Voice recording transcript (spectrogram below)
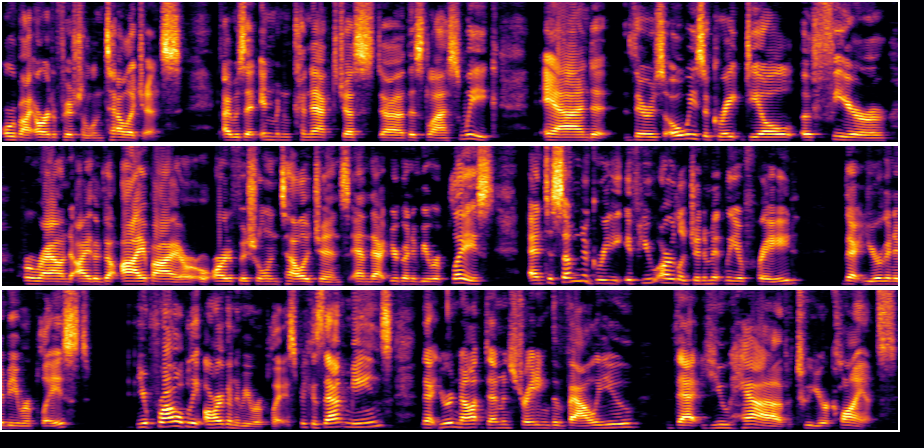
or by artificial intelligence. I was at Inman Connect just uh, this last week, and there's always a great deal of fear around either the iBuyer or artificial intelligence and that you're going to be replaced. And to some degree, if you are legitimately afraid that you're going to be replaced, you probably are going to be replaced because that means that you're not demonstrating the value that you have to your clients.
